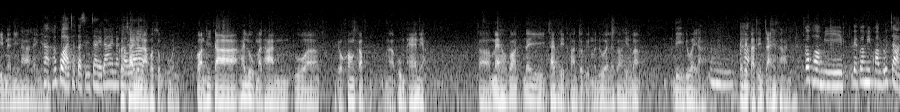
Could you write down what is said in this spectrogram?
กินอันนี้นะอะไรเงี้ค่ะยถ้ากว่าจะตัดสินใจได้นะคะก็ใช้เวลาว่าพอสมควร ก่อนที่จะให้ลูกมาทานตัวเกี่ยวข้องกับอ่าภูมิแพ้เนี่ยก็แม่เขาก็ได้ใช้ผลิตภัณฑ์ตัวอื่นมาด้วย แล้วก็เห็นว่า ดีด้วยอะอืมก็เลยค่ะ ตัดสินใจให้ทาน ก็พอมีเรียกว่ามีความรู้จัก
